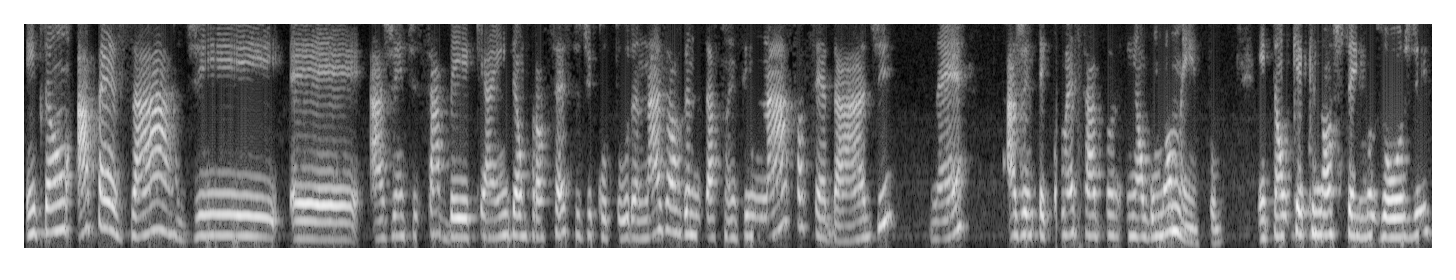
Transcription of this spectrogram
Então, apesar de é, a gente saber que ainda é um processo de cultura nas organizações e na sociedade, né? A gente tem que começar em algum momento. Então, o que que nós temos hoje,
